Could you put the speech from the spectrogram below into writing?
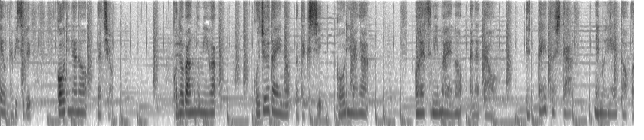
生を旅するコーリナのラジオ。この番組は50代の私コーリナがお休み前のあなたをゆったりとした眠りへとお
